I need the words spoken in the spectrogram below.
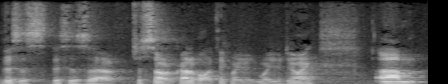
this is this is just so incredible. I think what you're, what you're doing. Um,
